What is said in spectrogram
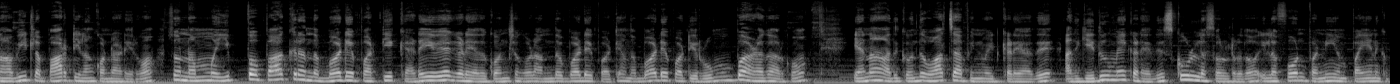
நான் வீட்டில் பார்ட்டிலாம் கொண்டாடிருக்கோம் ஸோ நம்ம இப்போ பார்க்குற அந்த பர்த்டே பார்ட்டியே கிடையவே கிடையாது. கொஞ்சம் கூட அந்த பர்த்டே பார்ட்டி அந்த பர்த்டே பார்ட்டி ரொம்ப அழகாக இருக்கும். ஏன்னா அதுக்கு வந்து வாட்ஸ்அப் இன்வைட் கிடையாது. அதுக்கு எதுவுமே கிடையாது. ஸ்கூலில் சொல்கிறதோ இல்லை ஃபோன் பண்ணி என் பையனுக்கு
